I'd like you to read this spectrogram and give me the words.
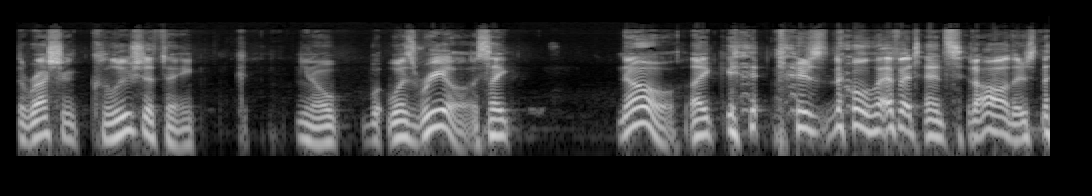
the Russian collusion thing, you know, w- was real. It's like no, like there's no evidence at all. There's no,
